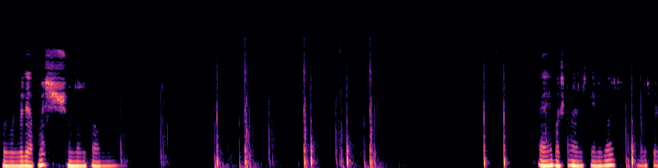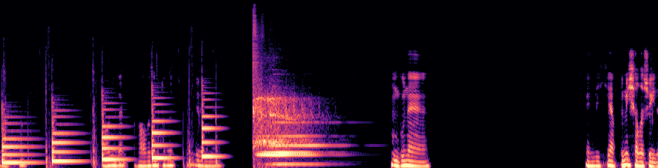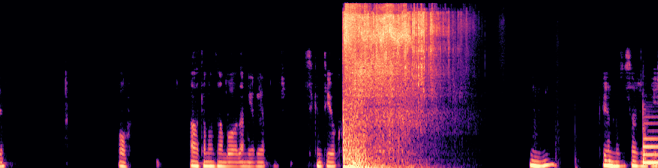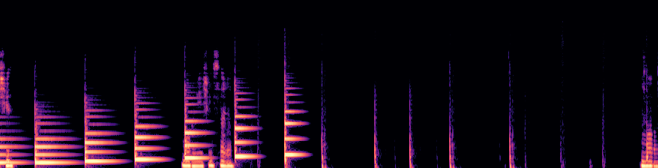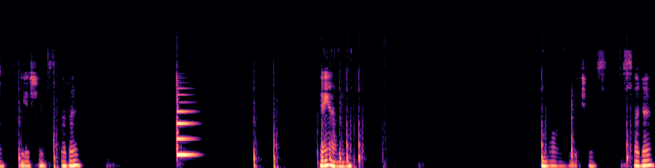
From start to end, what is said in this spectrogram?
Böyle yapmış. Şunları falan. Ee, başka nerede şeyimiz var? Bunu şöyle ben hafızam kadar tutamıyor benim ya. Hı, Bu ne? 52 yaptım. İnşallah şuydu. Oh. Aa tamam tamam bu adam yarı yapmış. Sıkıntı yok. Hmm. Kırmızı, sarı, yeşil. Yeşil, sarı. Mor, yeşil, sarı. Yan yana mıydı? Mor, yeşil, sarı.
